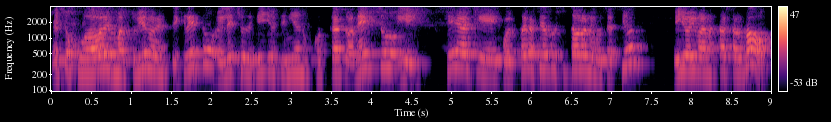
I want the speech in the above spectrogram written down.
esos jugadores mantuvieron en secreto el hecho de que ellos tenían un contrato anexo y sea que cual fuera sea el resultado de la negociación, ellos iban a estar salvados.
